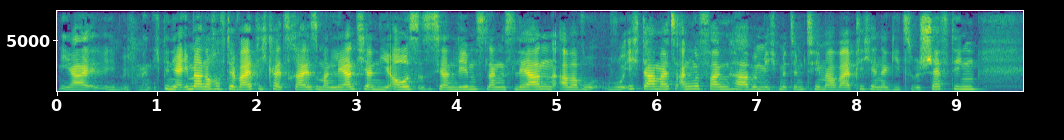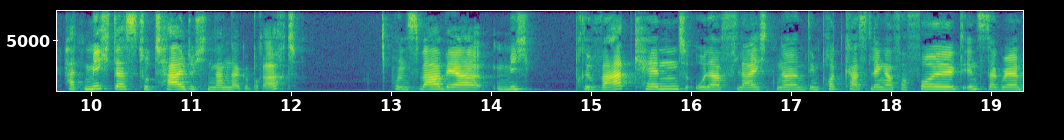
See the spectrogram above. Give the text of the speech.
ja, ich, mein, ich bin ja immer noch auf der Weiblichkeitsreise, man lernt ja nie aus, es ist ja ein lebenslanges Lernen, aber wo, wo ich damals angefangen habe, mich mit dem Thema weibliche Energie zu beschäftigen, hat mich das total durcheinander gebracht. Und zwar, wer mich privat kennt oder vielleicht ne, den Podcast länger verfolgt, Instagram,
